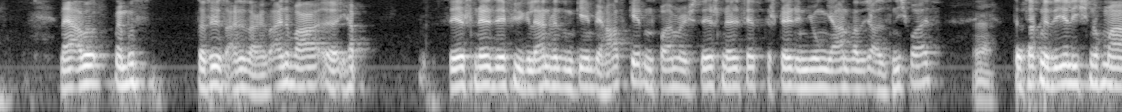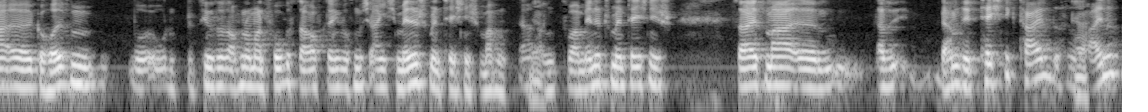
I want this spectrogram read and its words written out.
naja, also man muss natürlich das eine sagen. Das eine war, äh, ich habe sehr schnell sehr viel gelernt, wenn es um GmbHs geht und vor allem habe ich sehr schnell festgestellt in jungen Jahren, was ich alles nicht weiß. Ja. Das hat mir sicherlich nochmal äh, geholfen, wo, beziehungsweise auch nochmal einen Fokus darauf gelenkt, was muss ich eigentlich managementtechnisch machen. Ja? ja. Und zwar managementtechnisch, sage jetzt mal, ähm, also wir haben den Technikteil, das ist ja. das eine.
